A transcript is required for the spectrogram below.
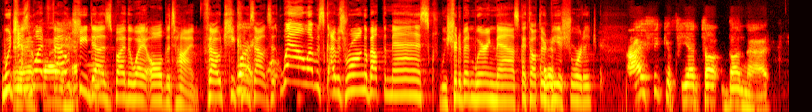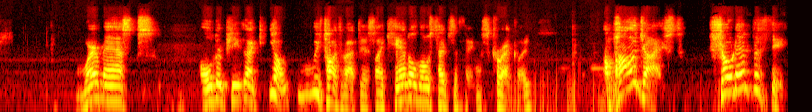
Which And is what Fauci had- does, by the way, all the time. Fauci comes Right. out and says, "Well, I was I was wrong about the mask. We should have been wearing masks. I thought there'd be a shortage." I think if he had t- done that, wear masks, older people, like, you know, we've talked about this, like, handle those types of things correctly, apologized, showed empathy.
